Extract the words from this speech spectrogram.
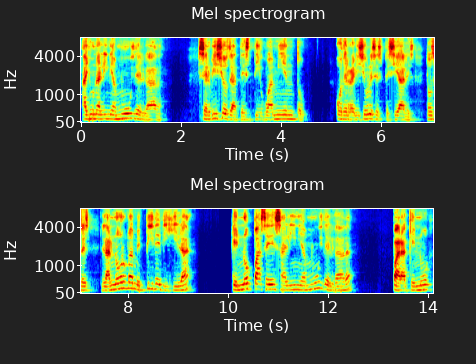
hay una línea muy delgada. Servicios de atestiguamiento o de revisiones especiales. Entonces, la norma me pide vigilar que no pase esa línea muy delgada para que no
